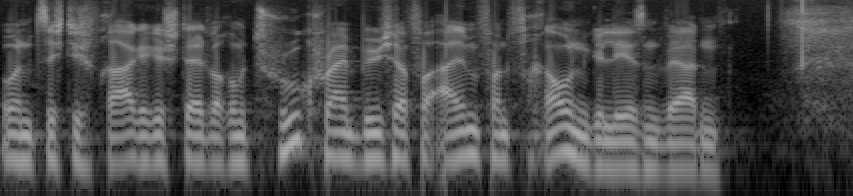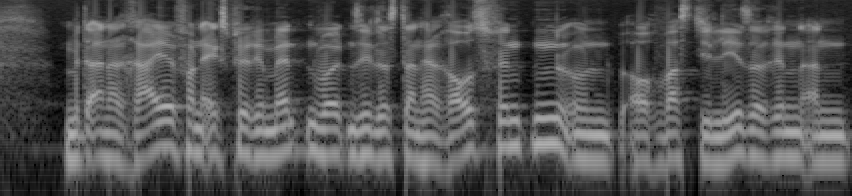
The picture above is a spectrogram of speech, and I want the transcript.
und sich die Frage gestellt, warum True Crime Bücher vor allem von Frauen gelesen werden. Mit einer Reihe von Experimenten wollten sie das dann herausfinden und auch was die Leserinnen an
